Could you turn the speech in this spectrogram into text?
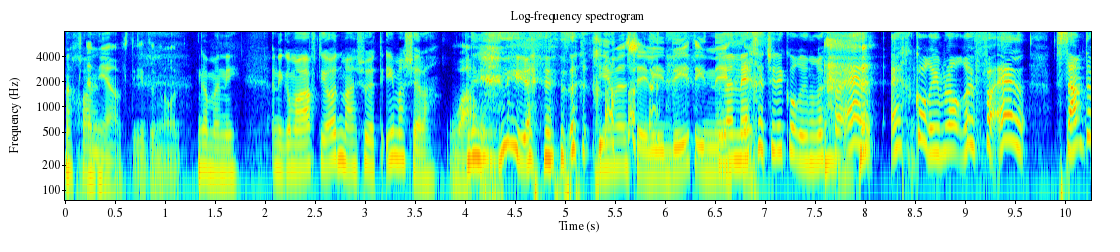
נכון. אני אהבתי את זה מאוד. גם אני. אני גם אהבתי עוד משהו, את אימא שלה. וואו. אימא שלי, עידית, היא נכד. לנכד שלי קוראים רפאל. איך קוראים לו? רפאל. שמתם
